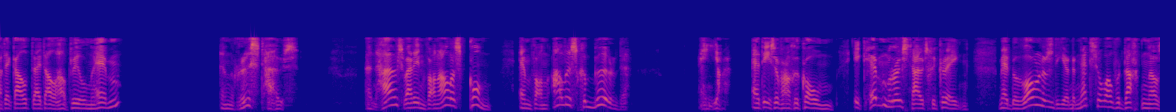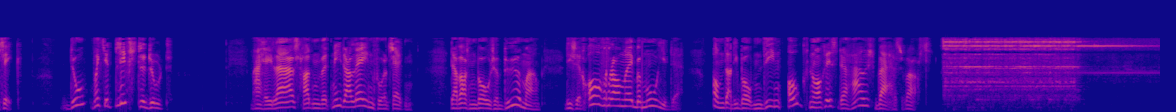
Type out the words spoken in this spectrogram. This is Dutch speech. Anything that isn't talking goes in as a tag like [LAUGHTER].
Wat ik altijd al had willen hebben? Een rusthuis. Een huis waarin van alles kon en van alles gebeurde. En ja, het is ervan gekomen. Ik heb een rusthuis gekregen, met bewoners die er net zo over dachten als ik. Doe wat je het liefste doet. Maar helaas hadden we het niet alleen voor het zeggen. Daar was een boze buurman, die zich overal mee bemoeide, omdat hij bovendien ook nog eens de huisbaas was.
